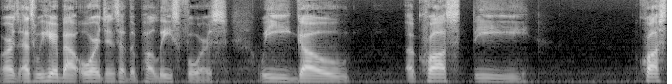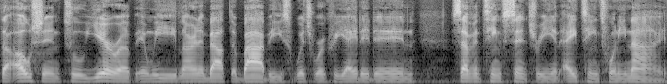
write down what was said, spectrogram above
or as we hear about origins of the police force, we go across the across the ocean to Europe and we learn about the bobbies, which were created in 17th century in 1829.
